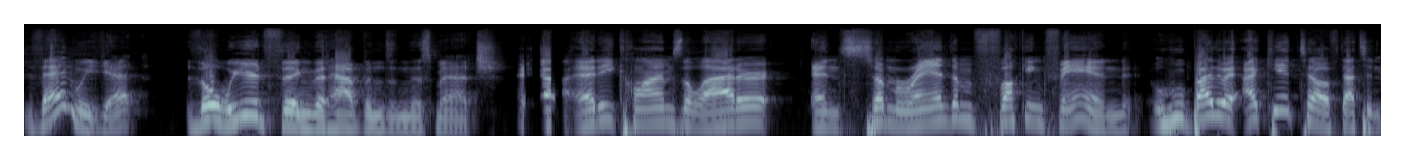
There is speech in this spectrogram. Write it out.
Then we get the weird thing that happens in this match. Yeah, Eddie climbs the ladder, and some random fucking fan, who, by the way, I can't tell if that's an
